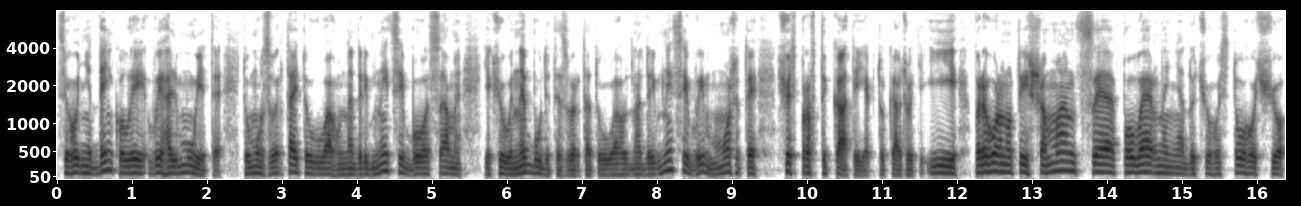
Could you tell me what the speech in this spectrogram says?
Сьогодні день, коли ви гальмуєте, тому звертайте увагу на дрібниці, бо саме якщо ви не будете звертати увагу на дрібниці, ви можете щось провтикати, як то кажуть. І перегорнутий шаман це повернення до чогось того, що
